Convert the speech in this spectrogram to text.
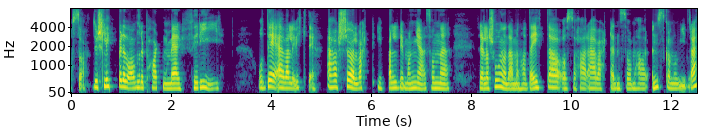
også. Du slipper den andre parten mer fri, og det er veldig viktig. Jeg har sjøl vært i veldig mange sånne relasjoner der man har data, og så har jeg vært den som har ønska noe videre.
